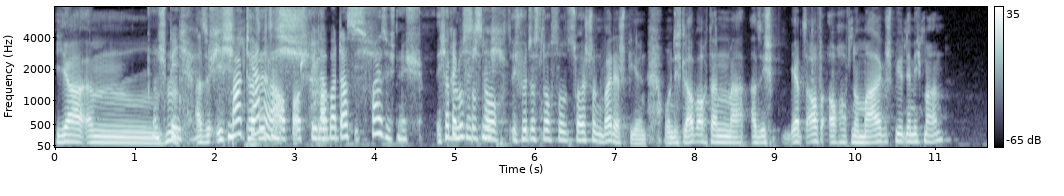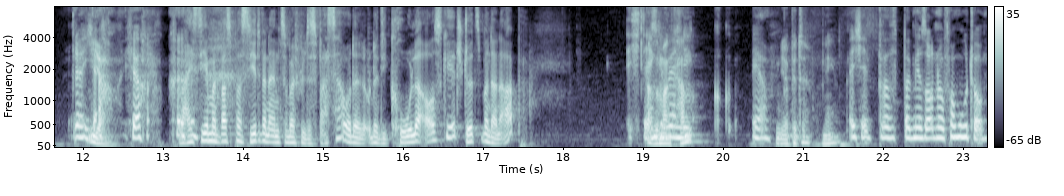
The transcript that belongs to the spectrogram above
Ja, ähm, Dann spiel hm. ich, also ich mag gerne tatsächlich Aufbauspiele, hab- aber das ich, weiß ich nicht. ich habe Lust, das noch. Ich würde das noch so zwei Stunden weiterspielen. Und ich glaube auch dann mal, also ich, ihr habt es auch, auch auf normal gespielt, nehme ich mal an. Äh, ja, Ja. ja. Weiß jemand, was passiert, wenn einem zum Beispiel das Wasser oder, oder die Kohle ausgeht? Stürzt man dann ab? Ich denke, Also man wenn kann- die, ja, Ja, bitte? Nee. ich, bei mir ist auch nur Vermutung.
